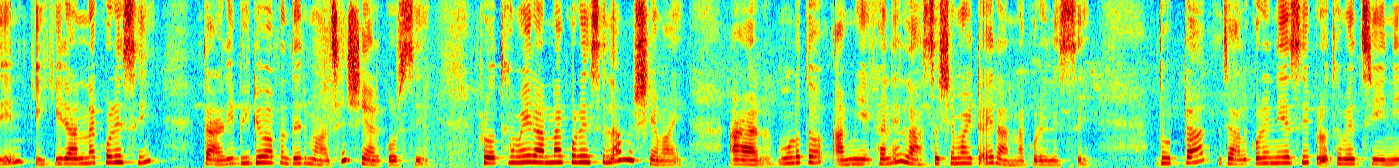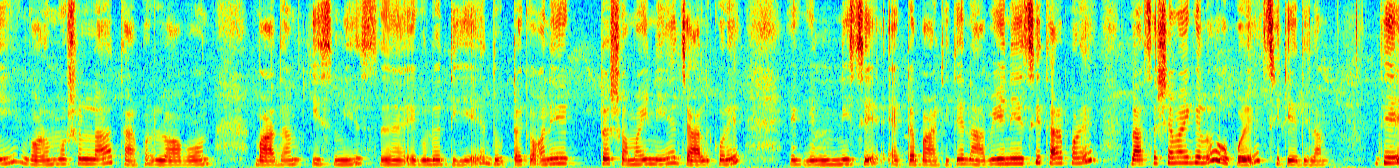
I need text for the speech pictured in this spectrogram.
দিন কি কি রান্না করেছি তারই ভিডিও আপনাদের মাঝে শেয়ার করছি। প্রথমেই রান্না করেছিলাম সেমাই, আর মূলত আমি এখানে লাচ্ছা সেমাইটাই রান্না করে নিচ্ছি। দুধটা জাল করে নিয়েছি, প্রথমে চিনি, গরম মশলা, তারপর লবণ, বাদাম, কিশমিশ এগুলো দিয়ে দুধটাকে অনেকটা সময় নিয়ে জাল করে নিচে একটা বাটিতে নাবিয়ে নিয়েছি, তারপরে লাচ্ছা সেমাইগুলো উপরে ছিটিয়ে দিলাম। দিয়ে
